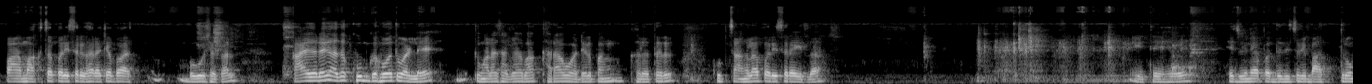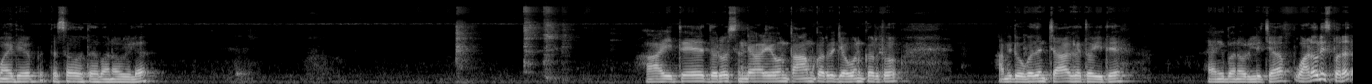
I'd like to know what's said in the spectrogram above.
पा मागचा परिसर घराच्या बा बघू शकाल. काय झालं आहे आता खूप गवत वाढलं आहे तुम्हाला सगळा भाग खराब वाटेल पण खरं तर खूप चांगला परिसर आहे इथला. इथे हे हे जुन्या पद्धतीचं जे बाथरूम आहे ते तसं होतं बनवलेलं. हा इथे दररोज संध्याकाळी येऊन काम करतो जेवण करतो. आम्ही दोघंजण चहा घेतो इथे. आणि बनवलेली चहा. वाढवलीस परत?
